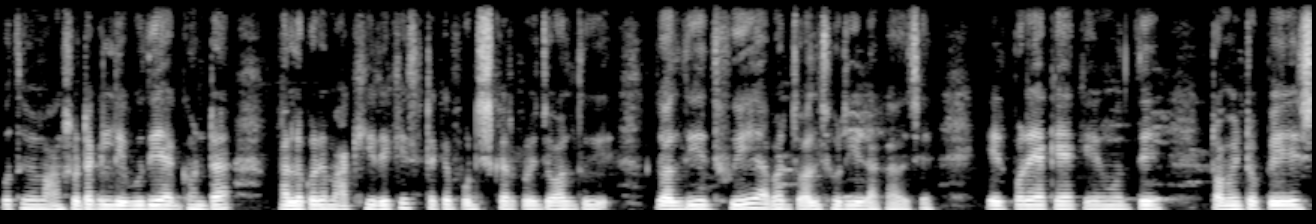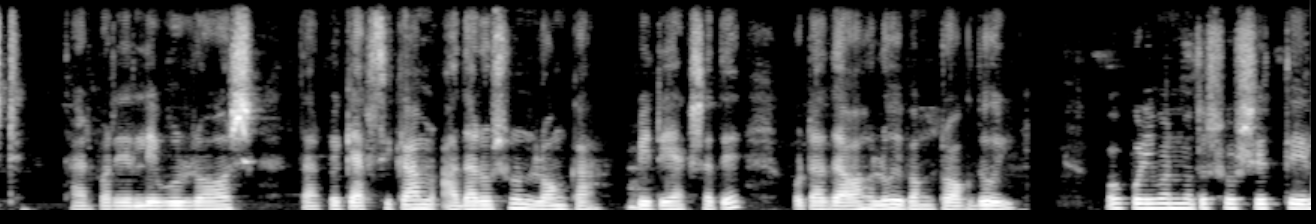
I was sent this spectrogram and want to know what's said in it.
প্রথমে মাংসটাকে লেবু দিয়ে এক ঘণ্টা ভালো করে মাখিয়ে রেখে সেটাকে পরিষ্কার করে জল ধুয়ে, জল দিয়ে ধুয়ে আবার জল ঝরিয়ে রাখা হয়েছে। এরপরে একে একে এর মধ্যে টমেটো পেস্ট তারপরে লেবুর রস তারপরে ক্যাপসিকাম, আদা, রসুন, লঙ্কা বেটে একসাথে ওটা দেওয়া হলো এবং টক দই। ও পরিমাণ মতো সর্ষের তেল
